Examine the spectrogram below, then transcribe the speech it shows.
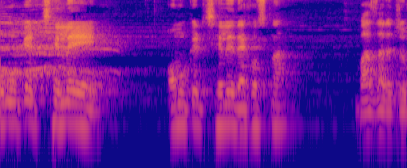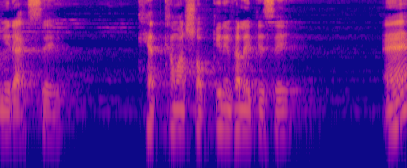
অমুকের ছেলে অমুকের ছেলে দেখোস না, বাজারে জমি রাখছে, ক্ষেত খামার সব কিনে ফেলাইতেছে হ্যাঁ?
